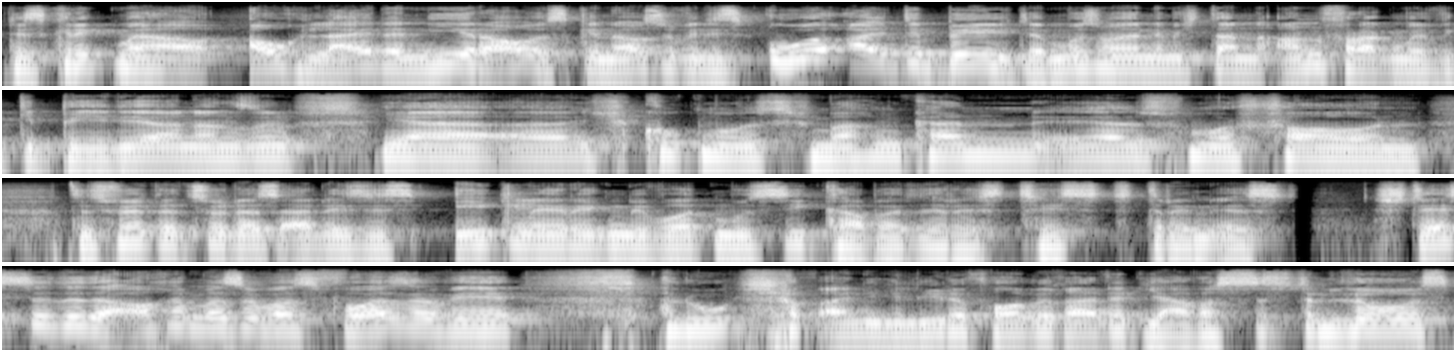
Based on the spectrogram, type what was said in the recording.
Das kriegt man auch leider nie raus. Genauso wie das uralte Bild. Da muss man nämlich dann anfragen bei Wikipedia und dann so, ja, äh, ich guck mal, was ich machen kann. Erst mal schauen. Das führt dazu, dass auch dieses ekelerregende Wort Musikkabarettist drin ist. Stellst du dir da auch immer sowas vor, so wie, hallo, ich habe einige Lieder vorbereitet, ja, was ist denn los?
